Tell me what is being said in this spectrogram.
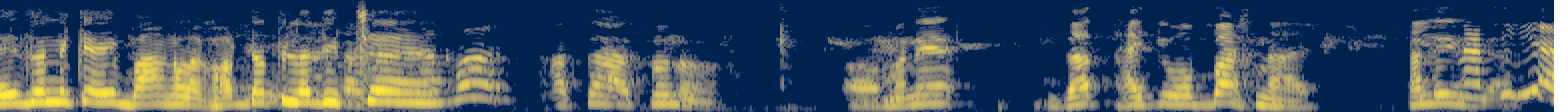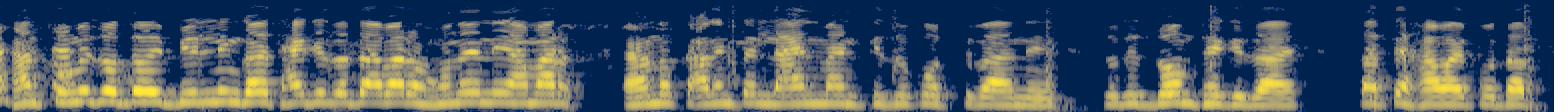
এই জন্য কি এই বাংলা ঘরটা তুলে দিচ্ছে? আচ্ছা শোনো। মানে যার থাকি অভ্যাস নাই খালি হ্যাঁ তুমি যদি ওই বিল্ডিং ঘরে থাকি যদি আবার হনে নি আমার এখনও কারেন্টের লাইন মাইন কিছু করতে পারেনি যদি দম ঠেকে যায় তাতে হাওয়াই পদার্থ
